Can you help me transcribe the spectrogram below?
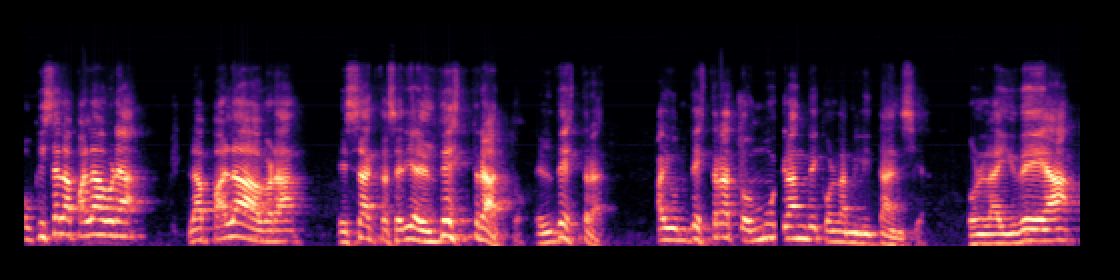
O quizá la palabra, la palabra exacta sería el destrato. El destrato. Hay un destrato muy grande con la militancia, con la idea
